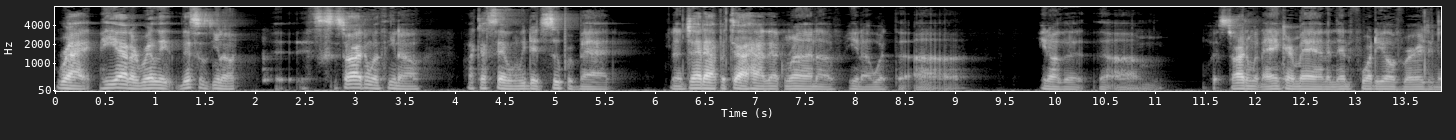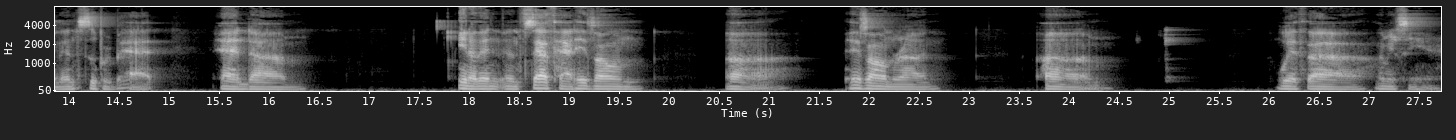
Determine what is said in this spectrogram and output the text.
Right. He had a really. This is you know, starting with you know, like I said when we did Super Bad you know, Judd Apatow had that run of, you know, with the, uh, you know, the, the, um, starting with Anchorman and then 40 Year Old Virgin and then Super Bad. And, um, you know, then, and Seth had his own, uh, his own run. Um, with uh, let me see here.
